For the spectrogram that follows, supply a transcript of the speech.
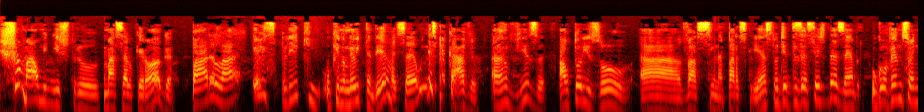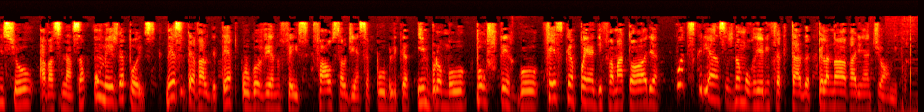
Chamar o ministro Marcelo Queiroga para lá ele explique o que, no meu entender, isso é o inexplicável. A Anvisa autorizou a vacina para as crianças no dia 16 de dezembro. O governo só iniciou a vacinação um mês depois. Nesse intervalo de tempo, o governo fez falsa audiência pública, embromou, postergou, fez campanha difamatória. Quantas crianças não morreram infectadas pela nova variante Ômicron?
